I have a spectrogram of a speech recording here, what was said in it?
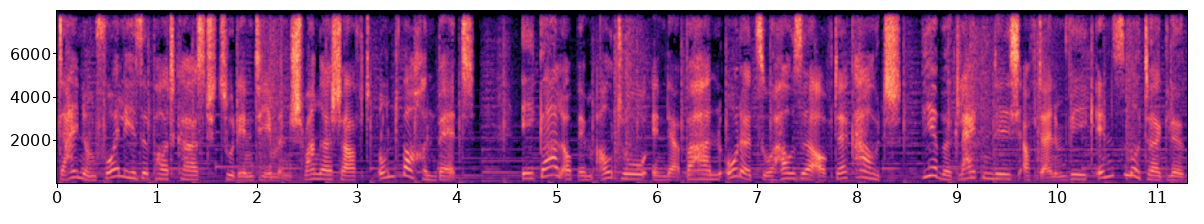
deinem Vorlesepodcast zu den Themen Schwangerschaft und Wochenbett. Egal ob im Auto, in der Bahn oder zu Hause auf der Couch, wir begleiten dich auf deinem Weg ins Mutterglück.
